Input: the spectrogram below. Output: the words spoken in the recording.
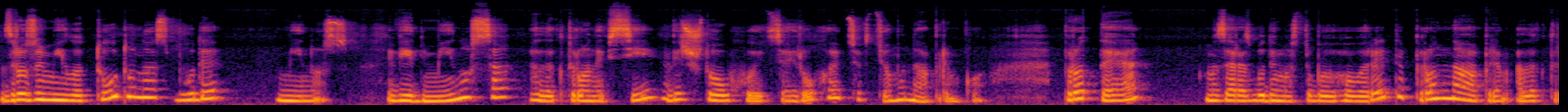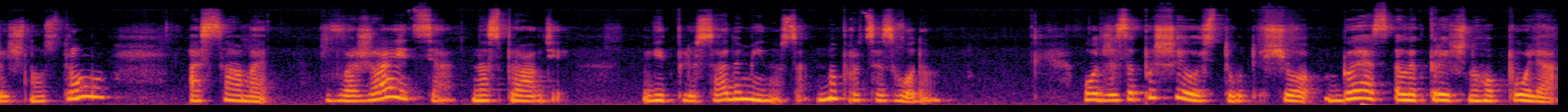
Зрозуміло, тут у нас буде мінус. Від мінуса електрони всі відштовхуються і рухаються в цьому напрямку. Проте ми зараз будемо з тобою говорити про напрям електричного струму, а саме вважається насправді від плюса до мінуса. Ну про це згодом. Отже, запиши ось тут, що без електричного поля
